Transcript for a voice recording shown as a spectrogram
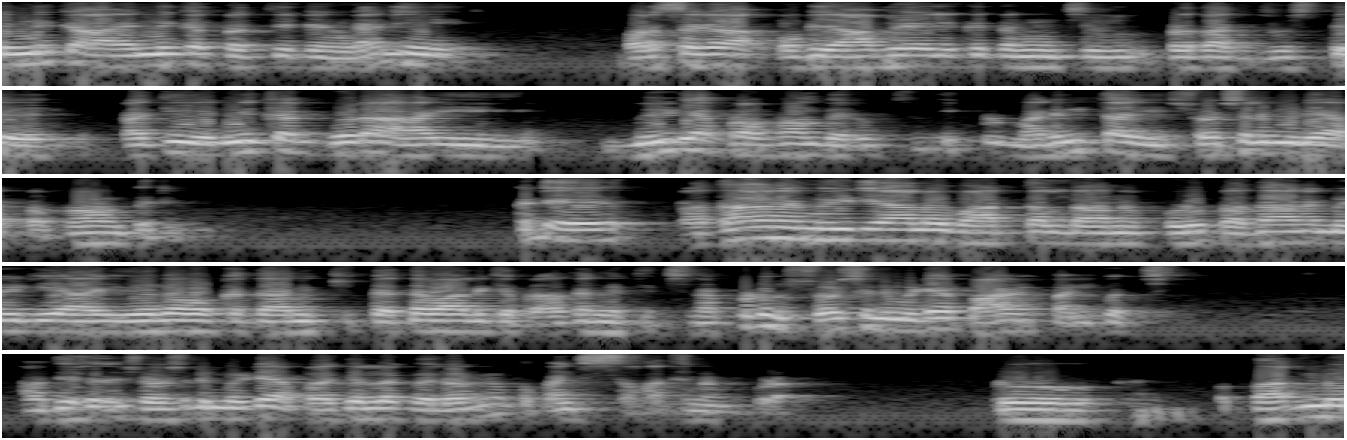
ఎన్నిక ఆ ఎన్నిక ప్రత్యేకంగా కానీ వరుసగా ఒక యాభై ఏళ్ళ క్రితం నుంచి ఇప్పటిదాకా చూస్తే ప్రతి ఎన్నికకు కూడా ఈ మీడియా ప్రభావం పెరుగుతుంది. ఇప్పుడు మరింత ఈ సోషల్ మీడియా ప్రభావం పెరిగింది. అంటే ప్రధాన మీడియాలో వార్తలు రానప్పుడు ప్రధాన మీడియా ఏదో ఒక దానికి పెద్దవాళ్ళకి ప్రాధాన్యత ఇచ్చినప్పుడు సోషల్ మీడియా బాగా పనికొచ్చింది. అదే సోషల్ మీడియా ప్రజల్లోకి వెళ్ళడం ఒక మంచి సాధనం కూడా. ఇప్పుడు బర్లు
